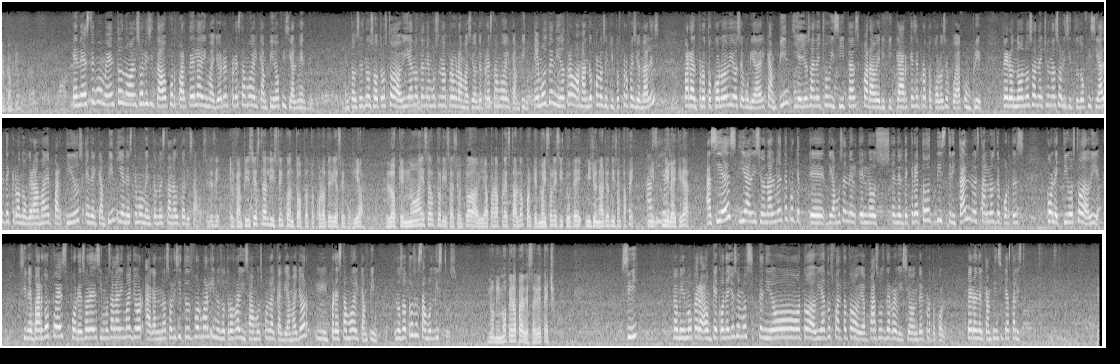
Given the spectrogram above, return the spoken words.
el Campín? En este momento no han solicitado por parte de la DIMAYOR el préstamo del Campín oficialmente. Entonces nosotros todavía no tenemos una programación de préstamo del Campín. Hemos venido trabajando con los equipos profesionales para el protocolo de bioseguridad del Campín y ellos han hecho visitas para verificar que ese protocolo se pueda cumplir, pero no nos han hecho una solicitud oficial de cronograma de partidos en el Campín y en este momento no están autorizados. Es decir, el Campín sí está listo en cuanto a protocolos de bioseguridad. Lo que no es autorización todavía para prestarlo porque no hay solicitud de Millonarios ni Santa Fe, ni, ni, la equidad. Así es, y adicionalmente porque, eh, digamos, en el, en, los, en el decreto distrital no están los deportes colectivos todavía. Sin embargo, pues por eso le decimos a la DIMAYOR, Mayor, hagan una solicitud formal y nosotros revisamos con la Alcaldía Mayor el préstamo del Campín. Nosotros estamos listos. Lo mismo opera para el estadio de techo. Sí, lo mismo, pero aunque con ellos hemos tenido todavía, nos falta todavía pasos de revisión del protocolo, pero en el Campín sí ya está listo.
